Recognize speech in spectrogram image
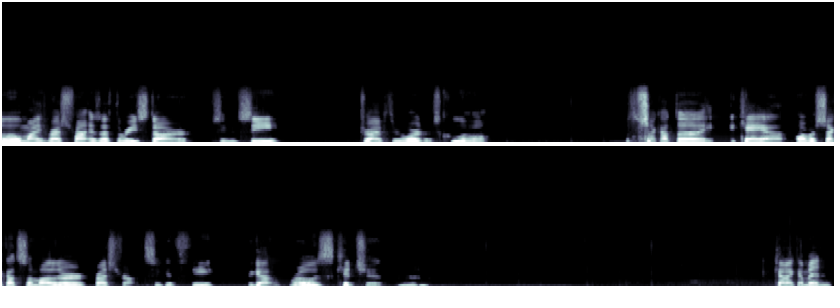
Ooh, my restaurant is a three star. So you can see drive through orders. Cool. Let's check out the IKEA, or let's check out some other restaurants. You can see we got Rose Kitchen. Hmm. Can I come in?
